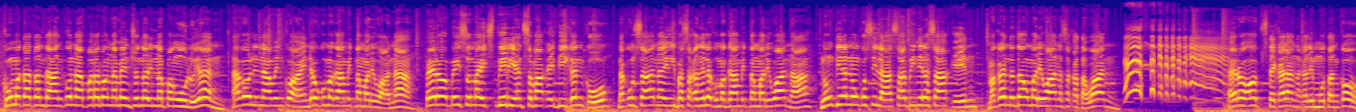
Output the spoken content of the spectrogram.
Kung matatandaan ko na para bang na-mention na rin ng Pangulo yan. Ako linawin ko ah, hindi ako gumagamit ng marijuana. Pero based on my experience sa mga kaibigan ko, na kung saan na yung iba sa kanila gumagamit ng marijuana, nung tinanong ko sila, sabi nila sa akin, maganda daw ang marijuana sa katawan. Pero ops, teka lang, nakalimutan ko.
